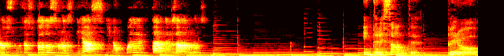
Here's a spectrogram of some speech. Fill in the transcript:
los uso todos los días y no puedo evitar de usarlos. Interesante, pero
